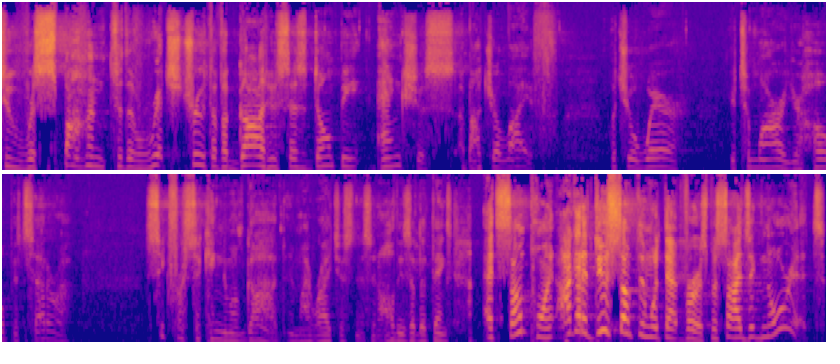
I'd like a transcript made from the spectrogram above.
to respond to the rich truth of a God who says, Don't be anxious about your life, what you'll wear, your tomorrow, your hope, etc. Seek first the kingdom of God and my righteousness and all these other things. At some point, I got to do something with that verse besides ignore it.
